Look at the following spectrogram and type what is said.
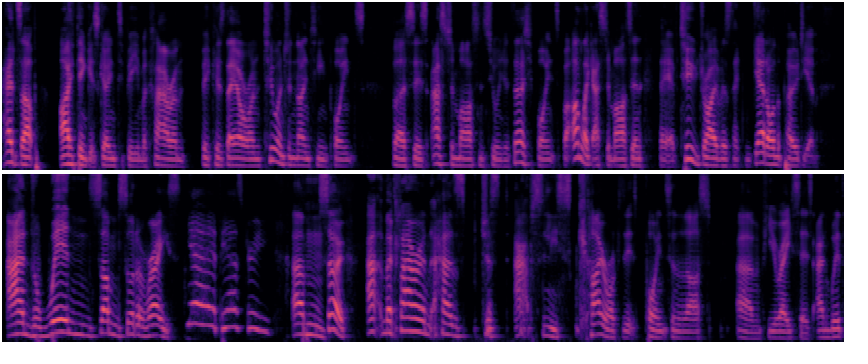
heads up, I think it's going to be McLaren because they are on 219 points versus Aston Martin's 230 points. But unlike Aston Martin, they have two drivers that can get on the podium and win some sort of race. Yay, Piastri! Um, hmm. So uh, McLaren has just absolutely skyrocketed its points in the last um, few races, and with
